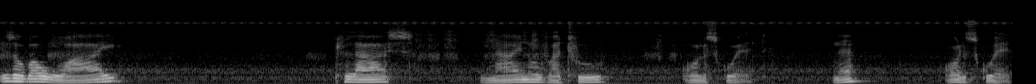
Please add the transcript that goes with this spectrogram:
izoba y plus 9 over 2 all squared ne? All squared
